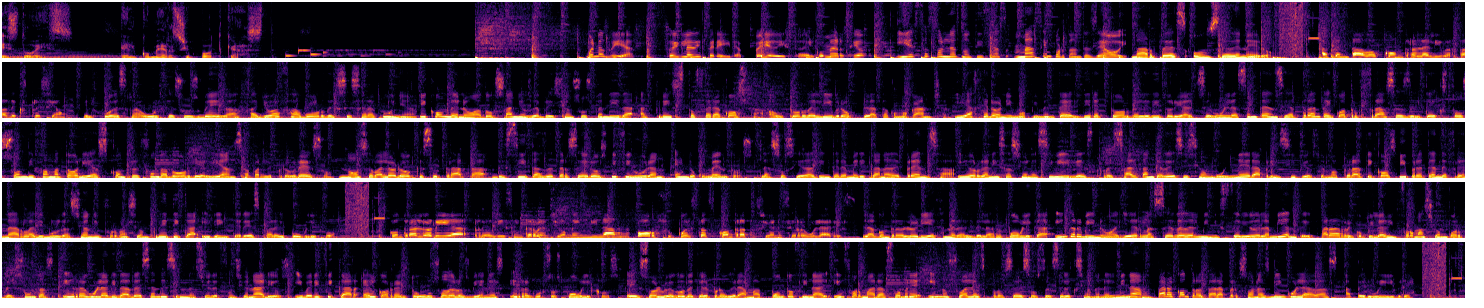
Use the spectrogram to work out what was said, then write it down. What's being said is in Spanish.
Esto es El Comercio Podcast. Buenos días, soy Gladys Pereira, periodista del Comercio, y estas son las noticias más importantes de hoy, martes 11 de enero atentado contra la libertad de expresión. El juez Raúl Jesús Vega falló a favor de César Acuña y condenó a dos años de prisión suspendida a Christopher Acosta, autor del libro Plata como cancha, y a Jerónimo Pimentel, director del editorial. Según la sentencia, 34 frases del texto son difamatorias contra el fundador de Alianza para el Progreso. No se valoró que se trata de citas de terceros y figuran en documentos. La Sociedad Interamericana de Prensa y organizaciones civiles resaltan que decisión vulnera principios democráticos y pretende frenar la divulgación de información crítica y de interés para el público. Contraloría realiza intervención en Minam por supuestas contrataciones irregulares. La Contraloría General de la República intervino ayer la sede del Ministerio del Ambiente para recopilar información por presuntas irregularidades en designación de funcionarios y verificar el correcto uso de los bienes y recursos públicos. Eso luego de que el programa Punto Final informara sobre inusuales procesos de selección en el MINAM para contratar a personas vinculadas a Perú Libre.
